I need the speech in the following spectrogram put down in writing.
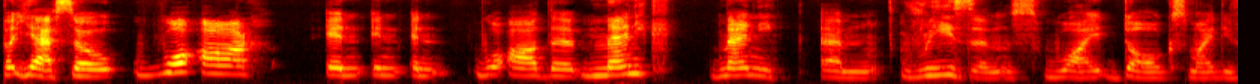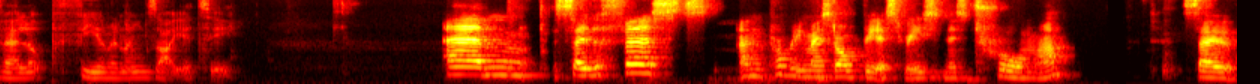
but yeah so what are in in in what are the many many um, reasons why dogs might develop fear and anxiety um, so the first and probably most obvious reason is trauma so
